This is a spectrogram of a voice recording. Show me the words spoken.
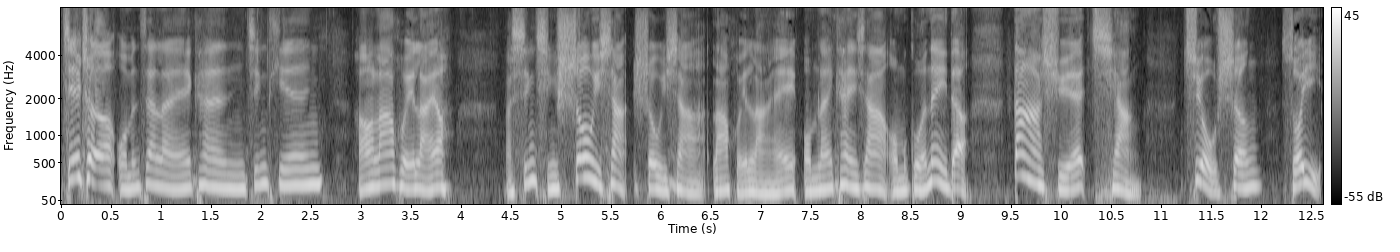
接着我们再来看今天，好，拉回来啊、哦。把心情收一下，收一下，拉回来。我们来看一下我们国内的大学抢救生，所以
